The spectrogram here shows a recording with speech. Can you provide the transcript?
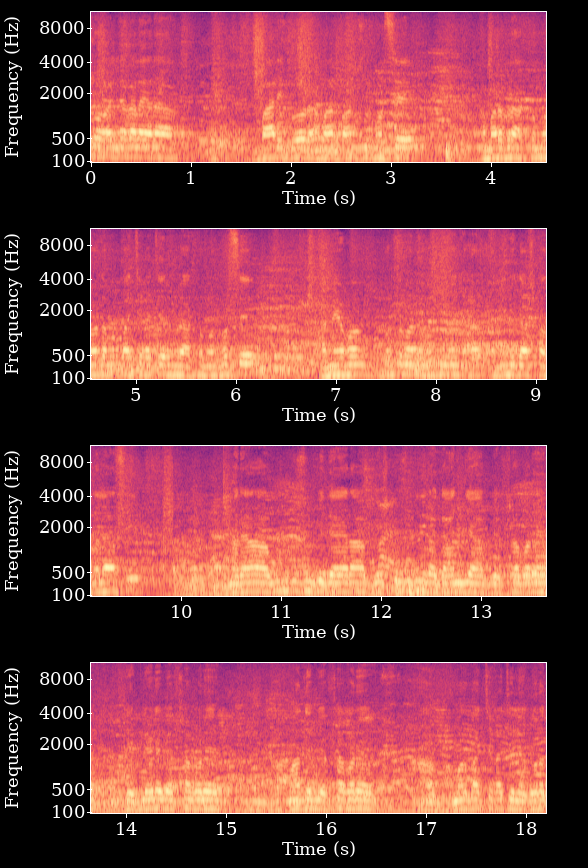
সকালবেলা এরা বাড়ি ঘর আমার ভাঙচুর করছে। আমার উপরে আক্রমণ আমার বাচ্চা বাচ্চার উপরে আক্রমণ করছে। আমি এখন বর্তমানে আধুনিক হাসপাতালে আছি। মানে এরা উনকি দেয় এরা বেশ কিছুদিন এরা গাঞ্জা ব্যবসা করে ট্যাবলেটে ব্যবসা করে মাদের ব্যবসা করে। আমার বাচ্চা কাছে ঘরে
